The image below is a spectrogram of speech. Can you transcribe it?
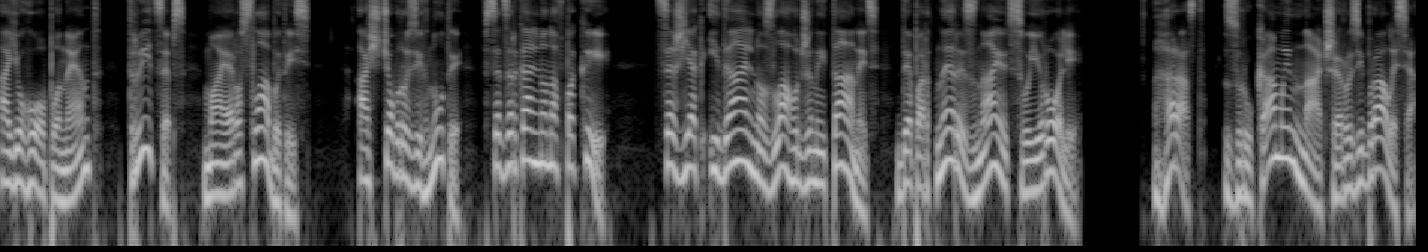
а його опонент трицепс має розслабитись. А щоб розігнути, все дзеркально навпаки. Це ж як ідеально злагоджений танець, де партнери знають свої ролі. Гаразд, з руками наче розібралися.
